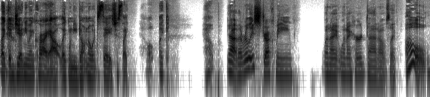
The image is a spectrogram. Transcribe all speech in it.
Like a genuine cry out, like when you don't know what to say, it's just like help, like help. yeah, that really struck me when I when I heard that. I was like, oh,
